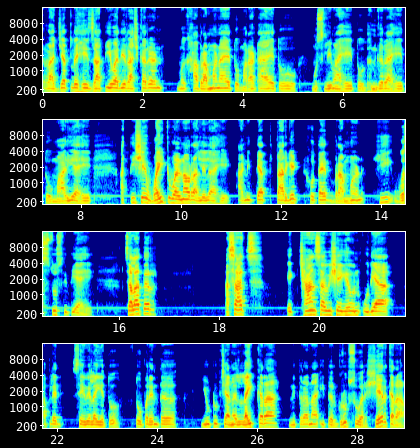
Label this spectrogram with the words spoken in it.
राज्यातलं हे जातीयवादी राजकारण मग हा ब्राह्मण आहे तो मराठा आहे तो मुस्लिम आहे तो धनगर आहे तो माळी आहे अतिशय वाईट वळणावर आलेलं आहे आणि त्यात टार्गेट होत आहेत ब्राह्मण ही वस्तुस्थिती आहे. चला तर असाच एक छानसा विषय घेऊन उद्या आपल्या सेवेला येतो. तोपर्यंत यूट्यूब चॅनल लाईक करा मित्रांना इतर ग्रुप्सवर शेअर करा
